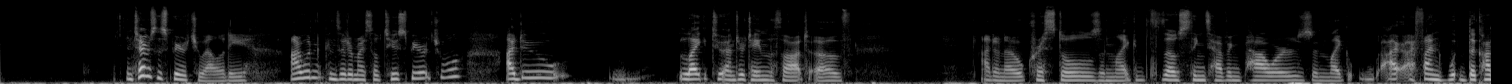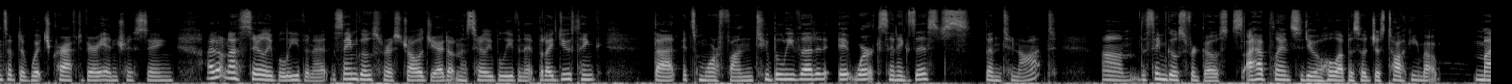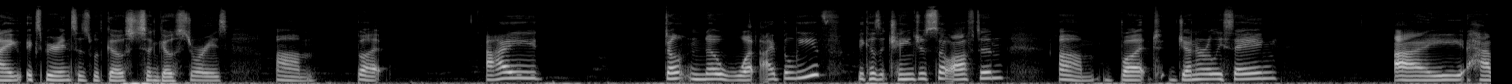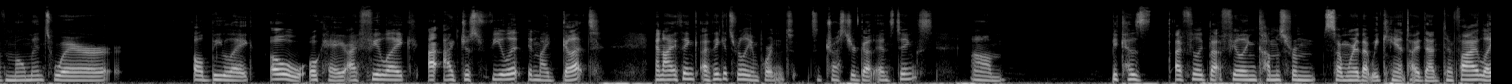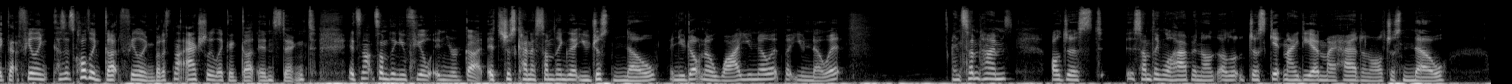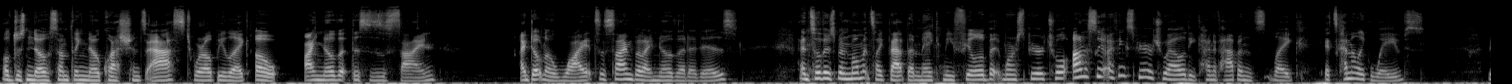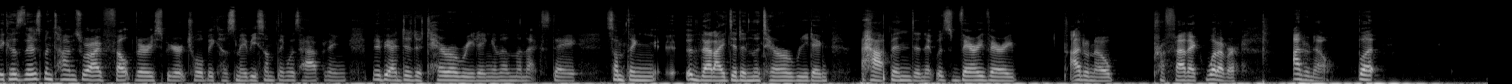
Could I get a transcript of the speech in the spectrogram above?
in terms of spirituality, I wouldn't consider myself too spiritual. I do like to entertain the thought of, I don't know, crystals and like those things having powers, and like I, I find w- the concept of witchcraft very interesting. I don't necessarily believe in it. The same goes for astrology. I don't necessarily believe in it, but I do think that it's more fun to believe that it, it works and exists than to not. Um, the same goes for ghosts. I have plans to do a whole episode just talking about my experiences with ghosts and ghost stories. Um, but I don't know what I believe because it changes so often. Um, but generally saying, I have moments where I'll be like, oh, okay, I feel like I, I just feel it in my gut and I think I think it's really important to trust your gut instincts, um, because I feel like that feeling comes from somewhere that we can't identify. Like that feeling, because it's called a gut feeling, but it's not actually like a gut instinct. It's not something you feel in your gut. It's just kind of something that you just know, and you don't know why you know it, but you know it. And sometimes I'll just something will happen. I'll, I'll just get an idea in my head, and I'll just know. I'll just know something, no questions asked. Where I'll be like, oh, I know that this is a sign I don't know why it's a sign, but I know that it is. And so there's been moments like that that make me feel a bit more spiritual. Honestly, I think spirituality kind of happens like it's kind of like waves. Because there's been times where I've felt very spiritual because maybe something was happening. Maybe I did a tarot reading and then the next day something uh, that I did in the tarot reading happened and it was very, very, I don't know, prophetic, whatever. I don't know. But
